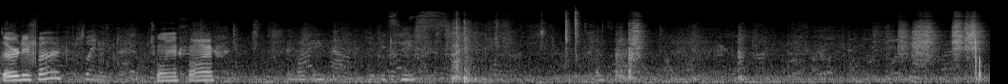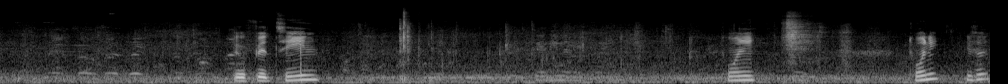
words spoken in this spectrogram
35? 25. 25? What do you have? It's Miss. Do 15? 20? 20, you said?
